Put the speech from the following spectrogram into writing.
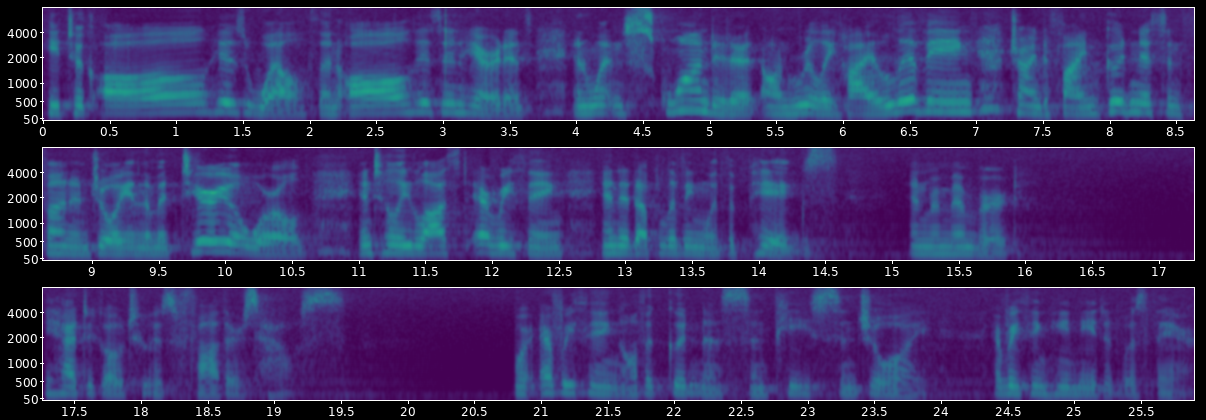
he took all his wealth and all his inheritance and went and squandered it on really high living, trying to find goodness and fun and joy in the material world until he lost everything, ended up living with the pigs, and remembered he had to go to his father's house where everything, all the goodness and peace and joy, everything he needed was there.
